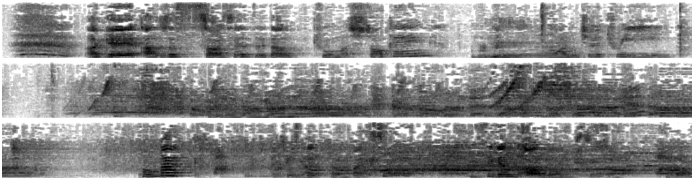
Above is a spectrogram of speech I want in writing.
okay, I'll just start it without too much talking. One, two, three. Come back. It was the comeback song. The second album, so uh,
